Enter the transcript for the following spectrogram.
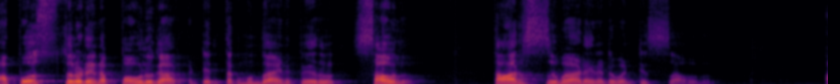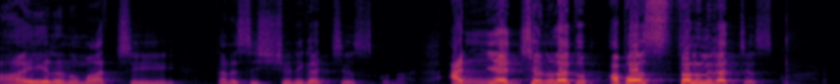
అపోస్తులుడైన పౌలు గారు అంటే ఇంతకుముందు ఆయన పేరు సౌలు తార్సువాడైనటువంటి సౌలు ఆయనను మార్చి తన శిష్యునిగా చేసుకున్నాడు. అన్య జనులకు అపోస్తలులుగా చేసుకున్నాడు.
